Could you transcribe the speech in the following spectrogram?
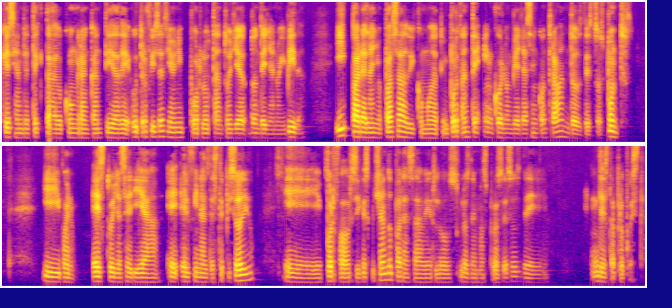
que se han detectado con gran cantidad de eutrofización y por lo tanto donde ya no hay vida. Y para el año pasado, y como dato importante, en Colombia ya se encontraban dos de estos puntos. Y bueno, esto ya sería eh, el final de este episodio. Eh, por favor, sigue escuchando para saber los, los demás procesos de, de esta propuesta.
